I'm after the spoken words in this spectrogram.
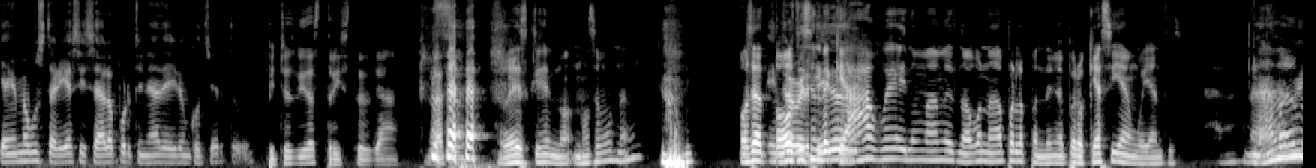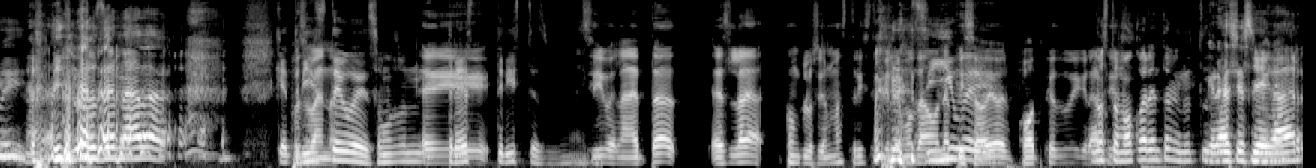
Y a mí me gustaría si se da la oportunidad de ir a un concierto, güey. Pinches vidas tristes ya. Gracias. Es que no, no hacemos nada. O sea, todos dicen de que, ah, güey, no mames, no hago nada por la pandemia. Pero ¿qué hacían, güey, antes? Nada, güey. Yo no sé nada. Qué Pues triste, bueno. güey. Somos un- Eh, tres tristes, güey. Sí, güey, la neta es la conclusión más triste que le hemos dado a un Sí, episodio del podcast, güey. Gracias. Nos tomó 40 minutos Gracias, llegar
